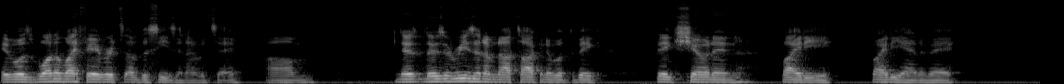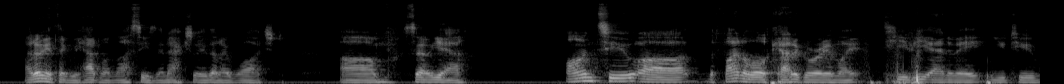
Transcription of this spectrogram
it was one of my favorites of the season, I would say. Um, there's, there's a reason I'm not talking about the big, big shonen fighty, fighty anime. I don't even think we had one last season, actually, that I watched. Um, so yeah, on to uh, the final little category of my TV anime YouTube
